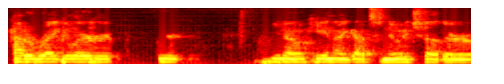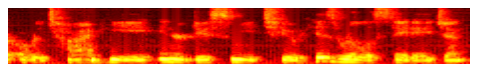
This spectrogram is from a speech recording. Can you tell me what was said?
had a regular you know he and i got to know each other over the time. He introduced me to his real estate agent.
